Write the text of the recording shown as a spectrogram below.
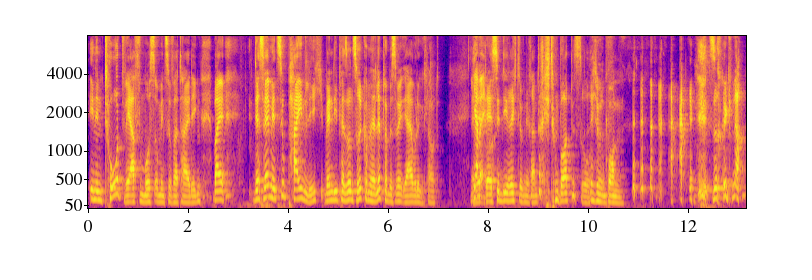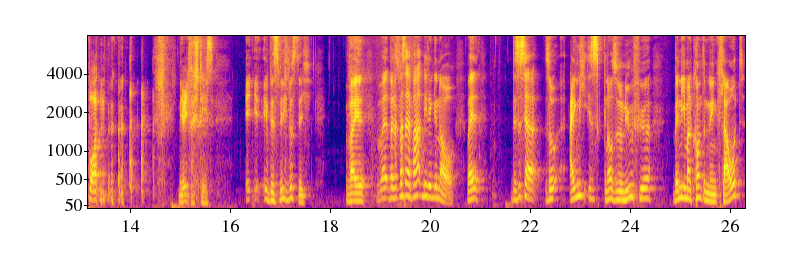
in den Tod werfen muss, um ihn zu verteidigen, weil das wäre mir zu peinlich, wenn die Person zurückkommt und der Laptop ist weg. Ja, er wurde geklaut. Ja, der, der ist in die Richtung gerannt, Richtung Bordbistro. Richtung Bonn. Zurück nach Bonn. Nee, ich versteh's. Ich- ich- Das ist wirklich lustig. Weil, weil, weil das, was erwarten die denn genau? Weil das ist ja so, eigentlich ist es genau synonym für, wenn jemand kommt und den klaut,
